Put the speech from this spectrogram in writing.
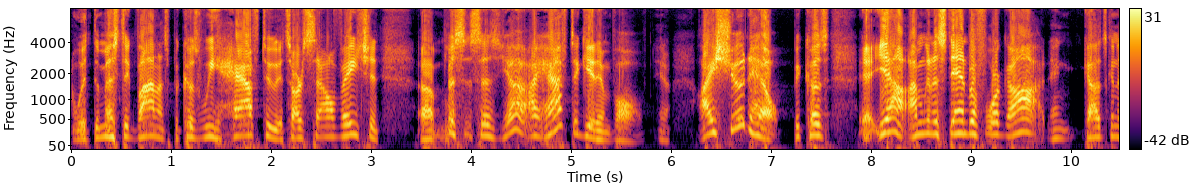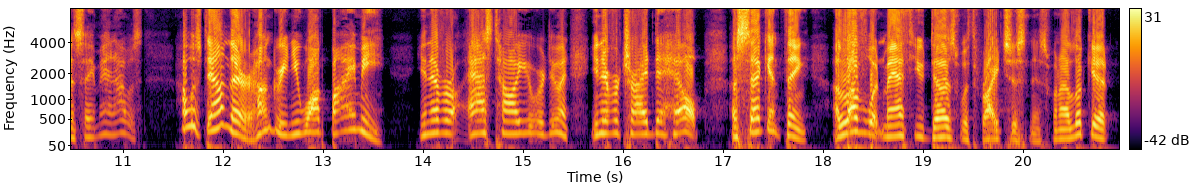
with domestic violence? Because we have to. It's our salvation. Uh, says, "Yeah, I have to get involved. You know, I should help because uh, yeah, I'm going to stand before God, and God's going to say, "Man, I was I was down there hungry, and you walked by me." You never asked how you were doing. You never tried to help. A second thing, I love what Matthew does with righteousness. When I look at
